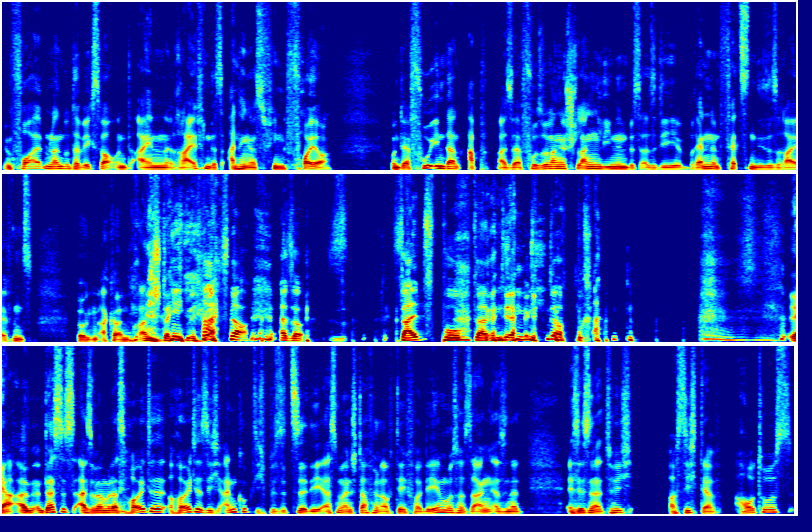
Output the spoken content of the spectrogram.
im Voralpenland unterwegs war und ein Reifen des Anhängers fing Feuer. Und er fuhr ihn dann ab. Also er fuhr so lange Schlangenlinien, bis also die brennenden Fetzen dieses Reifens irgendeinen Acker in Brand steckten. Ich weiß Also, Salzburg dann wieder brannten. Ja, also und das ist, also wenn man das heute, heute sich anguckt, ich besitze die ersten beiden Staffeln auf DVD, muss man sagen, also es ist natürlich aus Sicht der Autos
